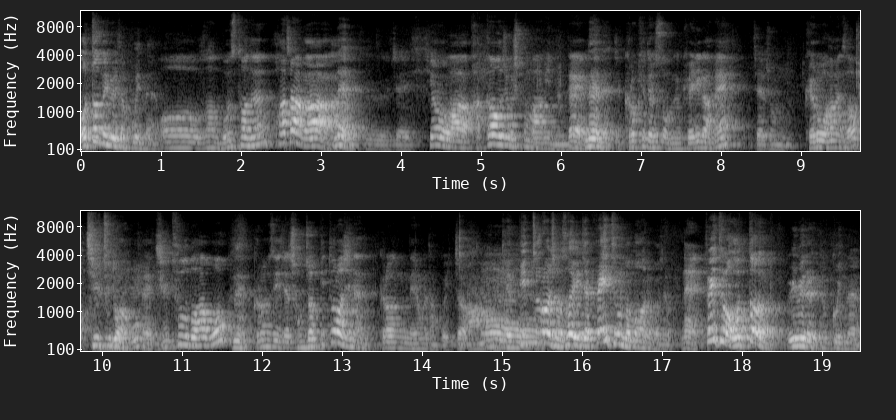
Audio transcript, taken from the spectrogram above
어떤 의미를 담고 있나요? 어 우선 Monster는 화자가 네. 그 이제 히어로와 가까워지고 싶은 마음이 있는데 네네. 이제 그렇게 될 수 없는 괴리감에 이제 좀 괴로워하면서 질투도 하고. 네, 질투도 하고 네. 그러면서 이제 점점 삐뚤어지는 그런 내용을 담고 있죠. 아, 이렇게 삐뚤어져서 이제 Fate로 넘어가는 거죠. 네. Fate가 어떤 의미를 담고 있나요?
